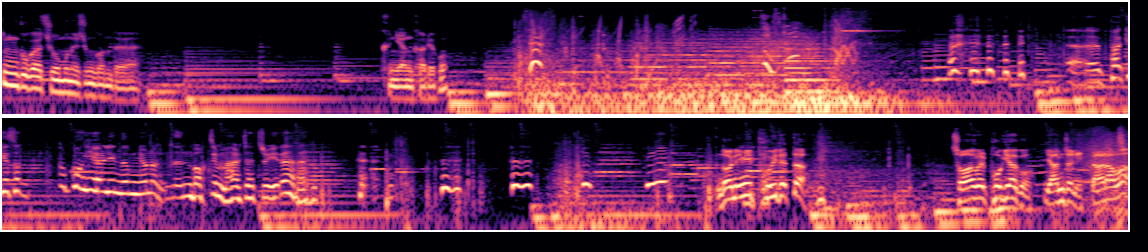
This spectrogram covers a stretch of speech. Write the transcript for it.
친구가 주문해 준 건데. 그냥 가려고? 에, 밖에서 뚜껑이 열린 음료는 먹지 말자 주의라. 넌 이미 포위됐다. 저항을 포기하고 얌전히 따라와.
